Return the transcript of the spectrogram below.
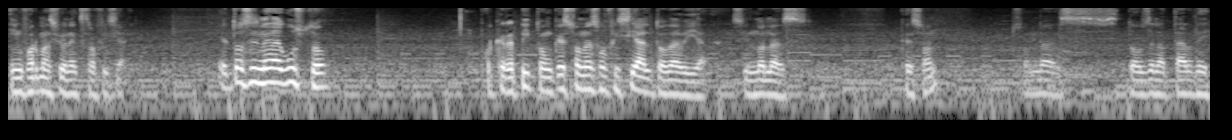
información extraoficial. Entonces me da gusto, porque repito, aunque esto no es oficial todavía, siendo las, ¿qué son? Son las 2 de la tarde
